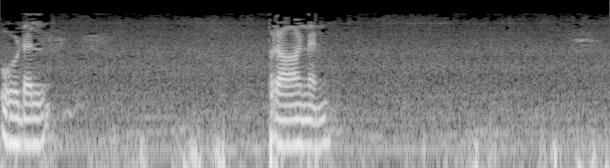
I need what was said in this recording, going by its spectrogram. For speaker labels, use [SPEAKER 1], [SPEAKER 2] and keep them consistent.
[SPEAKER 1] உடல் பிராணன்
